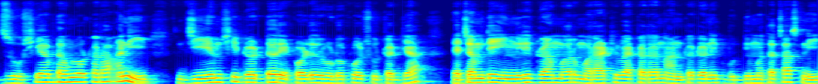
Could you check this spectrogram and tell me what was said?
जोशी ॲप डाउनलोड करा आणि G M C dot the recorded video course विकत घ्या. याच्यामध्ये इंग्लिश ग्रामर मराठी व्याकरण आंतरगणित बुद्धिमत्ता चाचणी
